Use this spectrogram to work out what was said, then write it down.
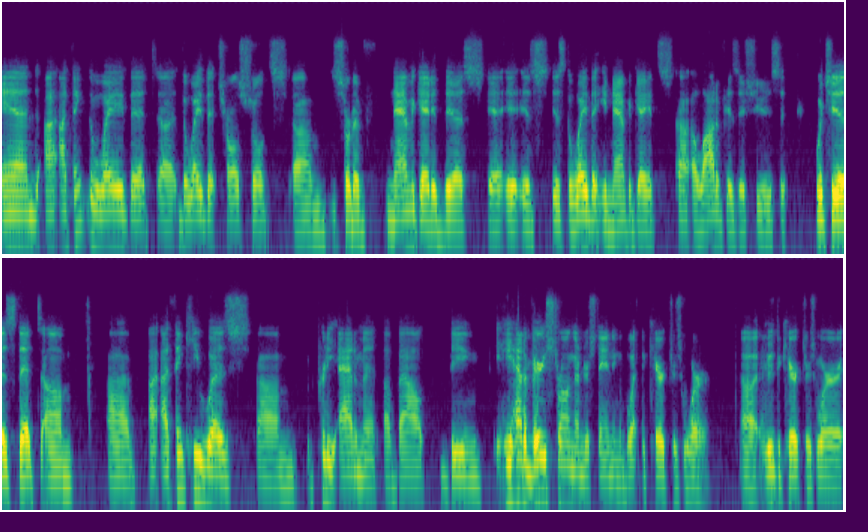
And I, I think the way that the way that Charles Schulz um, sort of navigated this is is the way that he navigates uh, a lot of his issues, which is that um, uh, I, think he was um, pretty adamant about being. He had a very strong understanding of what the characters were. Uh, who the characters were.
